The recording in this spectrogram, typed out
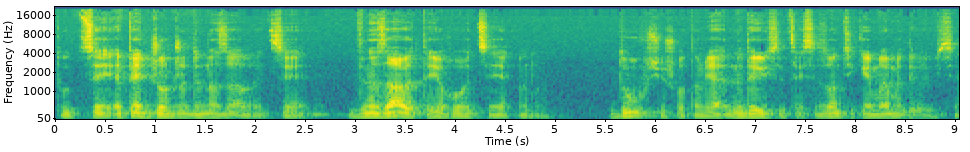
Тут це опять Джорджо динозаври. Це динозавр та його це як воно. Дух чи що там. Я не дивився цей сезон, тільки меми дивився.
